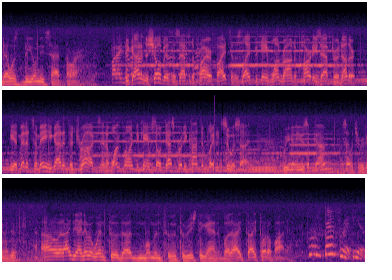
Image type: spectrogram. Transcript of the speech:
That was the only sad part. He got into show business after the Pryor fights, and his life became one round of parties after another. He admitted to me he got into drugs, and at one point became so desperate he contemplated suicide. Were you going to use a gun? Is that what you were going to do? Uh, well, I, I never went to that moment to, to reach the end, but I, I thought about it. Who's different here?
